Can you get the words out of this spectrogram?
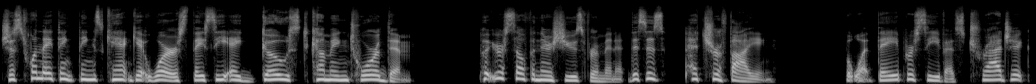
Just when they think things can't get worse, they see a ghost coming toward them. Put yourself in their shoes for a minute. This is petrifying. But what they perceive as tragic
